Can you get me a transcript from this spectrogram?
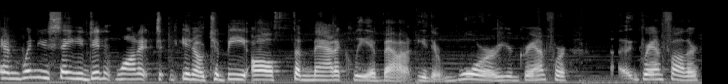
and when you say you didn't want it, to, you know, to be all thematically about either war or your grandfather, uh, grandfather,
